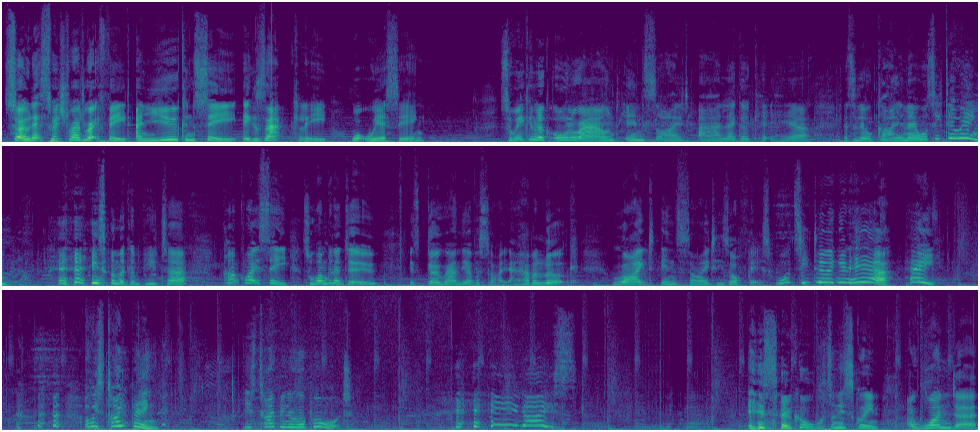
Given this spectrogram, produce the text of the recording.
So let's switch to our direct feed and you can see exactly what we're seeing. So we can look all around inside our Lego kit here. There's a little guy in there. What's he doing? He's on the computer. Can't quite see. So what I'm going to do is go around the other side and have a look right inside his office. What's he doing in here? Hey! oh, he's typing. He's typing a report. nice. It's so cool. What's on his screen? I wonder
